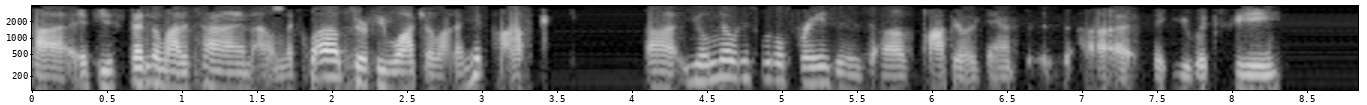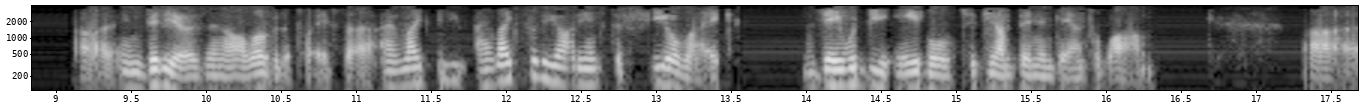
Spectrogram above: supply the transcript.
Uh, if you spend a lot of time out in the clubs or if you watch a lot of hip hop, uh, you'll notice little phrases of popular dances uh, that you would see uh, in videos and all over the place. Uh, I like the I like for the audience to feel like they would be able to jump in and dance along, uh,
